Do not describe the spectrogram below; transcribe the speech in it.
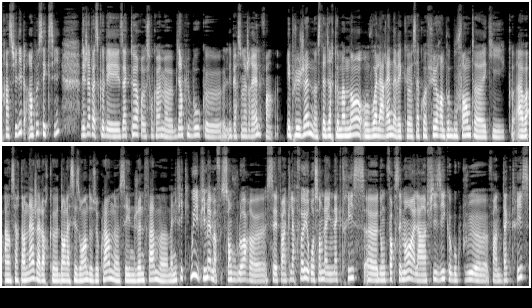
Prince Philippe un peu sexy. Déjà parce que les acteurs euh, sont quand même euh, bien plus beaux que les personnages réels. Enfin... Et plus jeunes, c'est-à-dire que maintenant, on voit la reine avec euh, sa coiffure un peu bouffante qui a un certain âge, alors que dans la saison 1 de The Crown, c'est une jeune femme magnifique. Oui, et puis même, sans vouloir, c'est, enfin, Claire Foy ressemble à une actrice, donc forcément, elle a un physique beaucoup plus, enfin, d'actrice.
